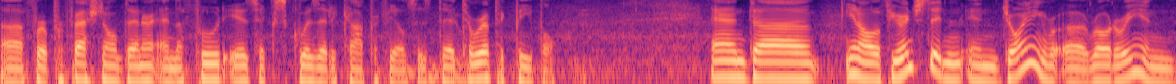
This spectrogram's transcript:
uh, for a professional dinner, and the food is exquisite at Copperfields. It's, they're terrific people. And, uh, you know, if you're interested in, in joining uh, Rotary and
